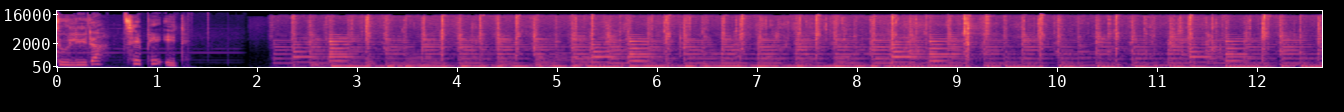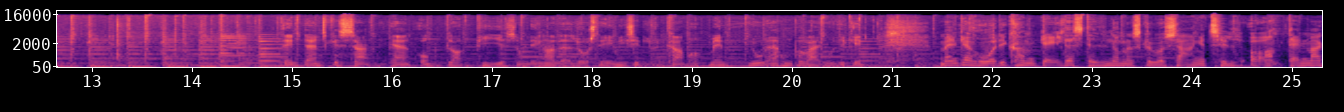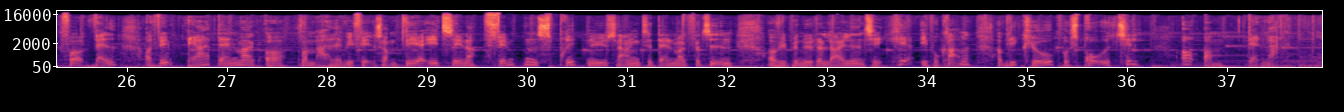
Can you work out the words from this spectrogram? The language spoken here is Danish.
Du lytter til P1. Den danske sang er en ung blond pige, som længere har været låst inde i sit lønkammer, men nu er hun på vej ud igen. Man kan hurtigt komme galt af sted, når man skriver sange til og om Danmark for hvad og hvem er Danmark og hvor meget er vi fælles om. Det er et sender 15 sprit nye sange til Danmark for tiden, og vi benytter lejligheden til her i programmet at blive kloge på sproget til og om Danmark.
